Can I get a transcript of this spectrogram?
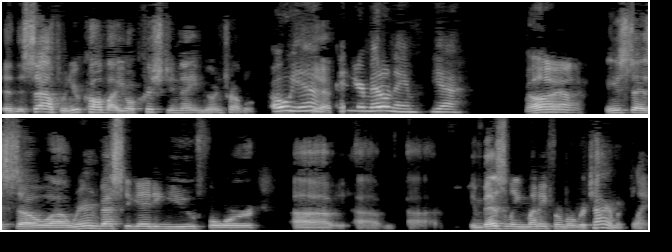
In the South, when you're called by your Christian name, you're in trouble. Oh yeah. Yeah. And your middle name. Yeah. Oh yeah. He says so. Uh, we're investigating you for uh, uh, uh, embezzling money from a retirement plan.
